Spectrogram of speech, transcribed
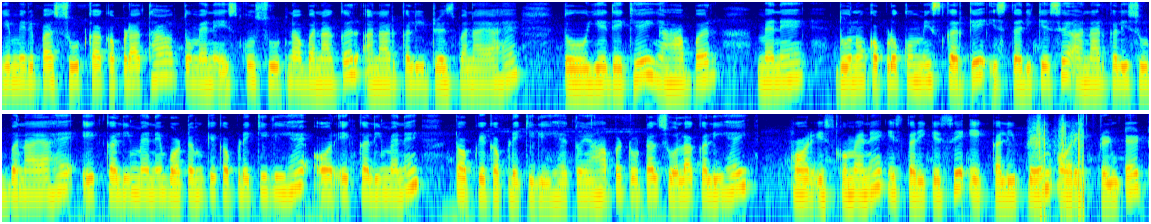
ये मेरे पास सूट का कपड़ा था। तो मैंने इसको सूट ना बनाकर अनारकली ड्रेस बनाया है। तो ये देखें, यहाँ पर मैंने दोनों कपड़ों को मिक्स करके इस तरीके से अनारकली सूट बनाया है। एक कली मैंने बॉटम के कपड़े की ली है और एक कली मैंने टॉप के कपड़े की ली है। तो यहाँ पर टोटल सोलह कली है और इसको मैंने इस तरीके से एक कली प्लेन और एक प्रिंटेड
